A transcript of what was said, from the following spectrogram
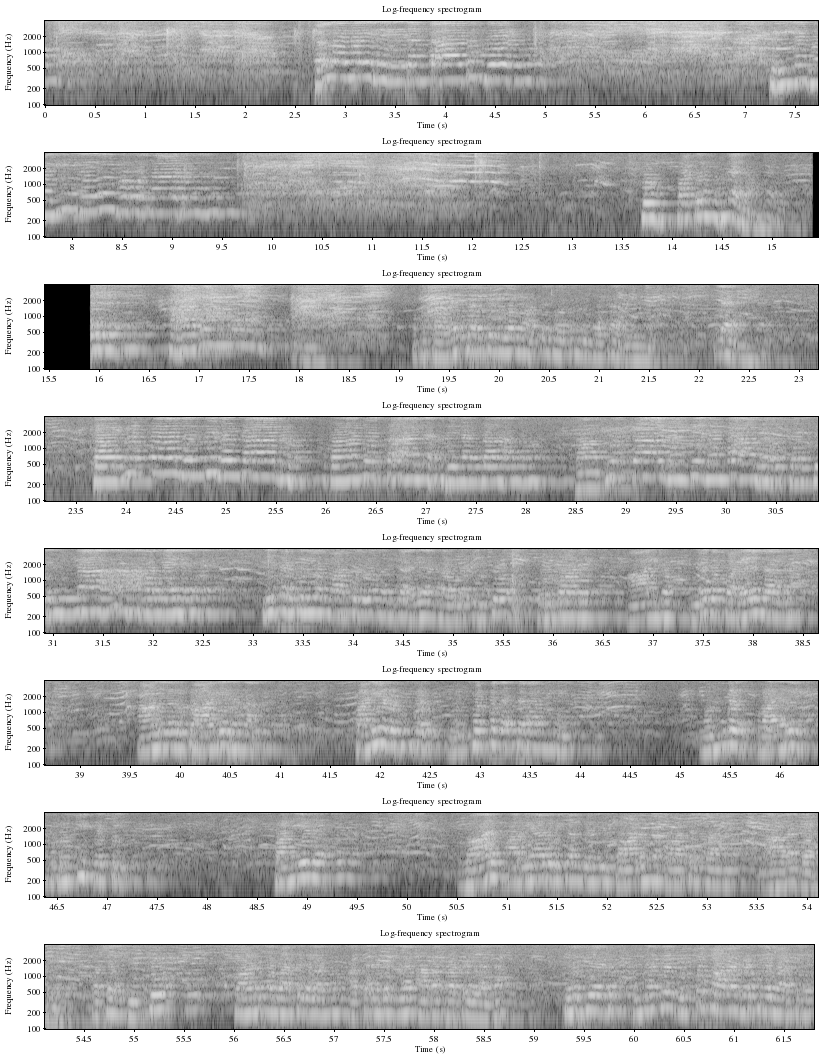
ഉം, പാട്ട് മനസ്സിലായോ പഴയ തിരക്ക് ഇത്തരത്തിലുള്ള പാട്ടുകളൊക്കെ നിങ്ങൾക്ക് അറിയുന്നു അല്ലേ? താനു താനന്ദിനം താനു താനു താനന്ദിനം താനു താനു താനന്ദിനം താനു തന്തിന്നാനേ ഈ തരത്തിലുള്ള പാട്ടുകൾ നിങ്ങൾക്ക് അറിയാണ്ടാവും ഇപ്പോൾ ഒരുപാട് ആൽബം ഇതൊക്കെ പഴയ കാല ആളുകൾ പാടിയിരുന്ന പണിയെടുക്കുമ്പോൾ വിശപ്പ് കെട്ടടാൻ വേണ്ടി മുണ്ട് വയറിൽ മുറുക്കി കെട്ടി പണിയുടെ ഭാരം അറിയാതിരിക്കാൻ വേണ്ടി പാടുന്ന പാട്ടുകളാണ് നാടൻ പാട്ടുകൾ. പക്ഷെ ഇപ്പോൾ പാടുന്ന പാട്ടുകളൊന്നും അത്തരത്തിലുള്ള നാടൻ പാട്ടുകളല്ല. തീർച്ചയായിട്ടും നിങ്ങൾക്ക് ഇപ്പം പാടാൻ പറ്റിയ പാട്ടുകൾ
